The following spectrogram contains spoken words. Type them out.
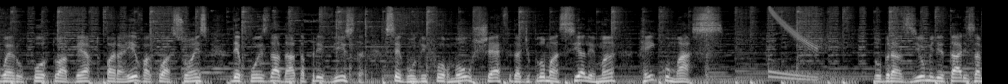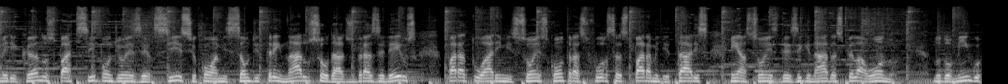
o aeroporto aberto para evacuações depois da data prevista, segundo informou o chefe da diplomacia alemã, Heiko Maas. No Brasil, militares americanos participam de um exercício com a missão de treinar os soldados brasileiros para atuar em missões contra as forças paramilitares em ações designadas pela ONU. No domingo,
